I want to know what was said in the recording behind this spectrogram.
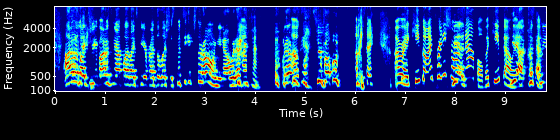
I would like to be, if I was an apple, I'd like to be a red delicious, but to each their own, you know, whatever, okay. whatever Okay. your boat. Okay. All right. Keep going. I'm pretty sure I'm an apple, but keep going. Yeah, because I mean,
